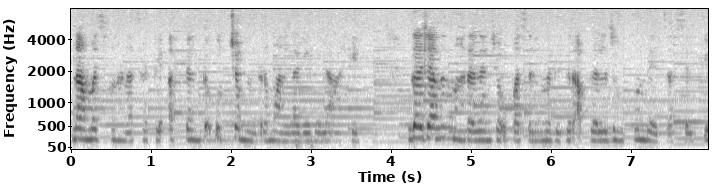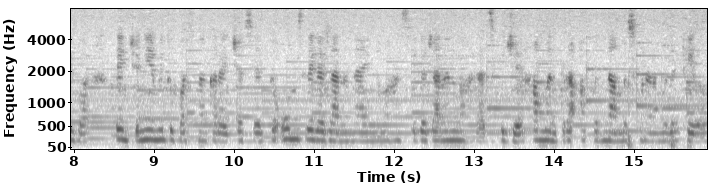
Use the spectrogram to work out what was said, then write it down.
नामस्मरणासाठी अत्यंत उच्च मंत्र मानला गेलेला आहे. गजानन महाराजांच्या उपासनेमध्ये जर आपल्याला झोपून द्यायचं असेल किंवा त्यांची नियमित उपासना करायची असेल तर ओम श्री गजाननाय नमः श्री गजानन महाराज की जय. हा मंत्र आपण नामस्मरणामध्ये ठेवावा.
